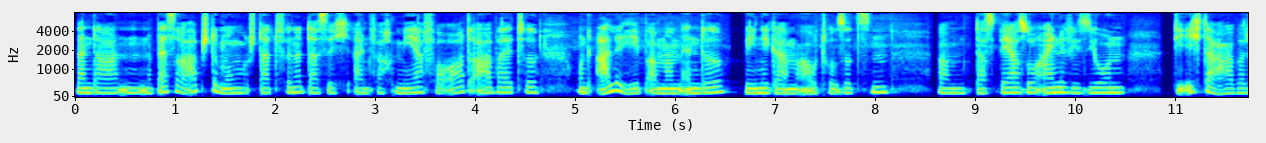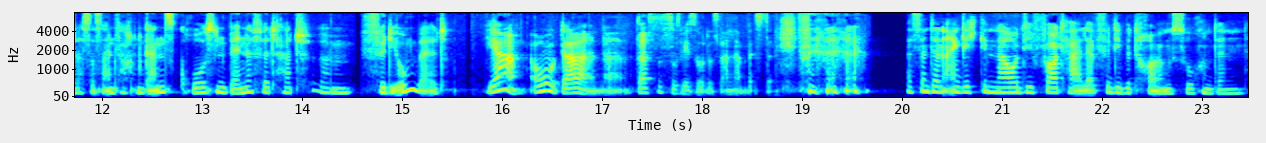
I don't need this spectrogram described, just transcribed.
wenn da eine bessere Abstimmung stattfindet, dass ich einfach mehr vor Ort arbeite und alle Hebammen am Ende weniger im Auto sitzen. Ähm, das wäre so eine Vision, die ich da habe, dass das einfach einen ganz großen Benefit hat ähm, für die Umwelt. Ja, oh, da, da, das ist sowieso das Allerbeste. Was sind denn eigentlich genau die Vorteile für die Betreuungssuchenden?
